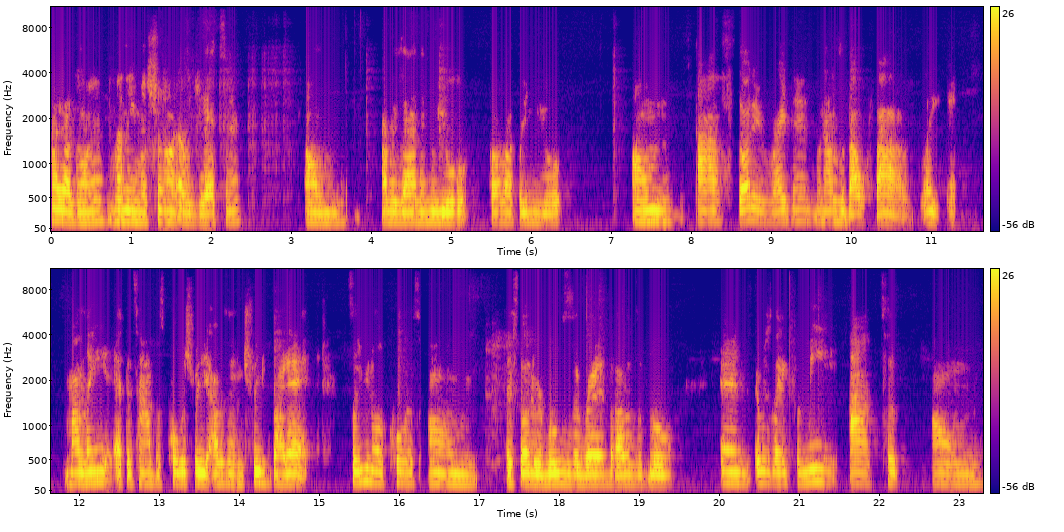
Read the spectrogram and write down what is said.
How y'all going? My name is Sean L. Jackson. Um, I reside in New York, Far Rockaway, New York. Um, I started writing when I was about five. Like my lane at the time was poetry. I was intrigued by that. So you know, of course, um, started with roses of red, violets of blue, and it was like for me, I took um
